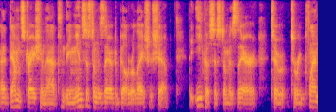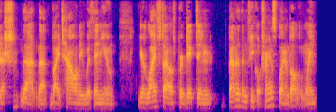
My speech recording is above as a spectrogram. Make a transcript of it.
a demonstration that the immune system is there to build a relationship. The ecosystem is there to, to replenish that, that vitality within you. Your lifestyle is predicting better than fecal transplant ultimately,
